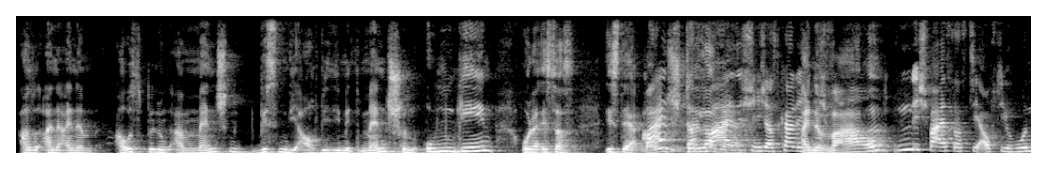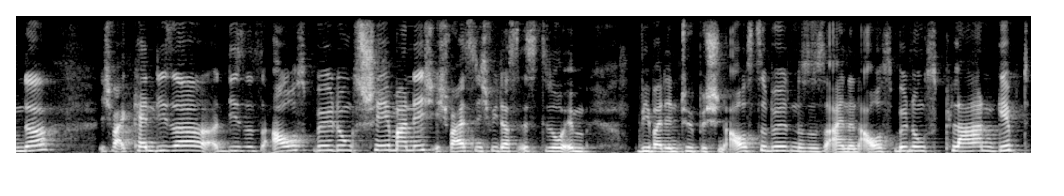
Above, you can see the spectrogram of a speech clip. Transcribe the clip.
also eine, eine Ausbildung am Menschen, wissen die auch, wie die mit Menschen umgehen? Oder ist das, ist der Weiß, Aussteller das weiß ich nicht, das kann ich eine nicht Ware? behaupten. Ich weiß, dass die auf die Hunde, ich kenne diese, dieses Ausbildungsschema nicht. Ich weiß nicht, wie das ist so im, wie bei den typischen Auszubildenden, dass es einen Ausbildungsplan gibt.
